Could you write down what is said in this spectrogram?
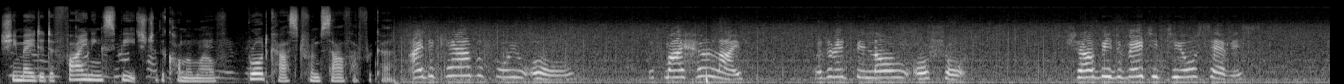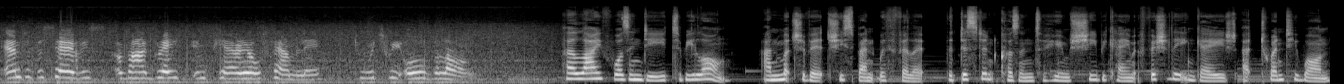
she made a defining speech to the Commonwealth, broadcast from South Africa. I declare before you all that my whole life, whether it be long or short, shall be devoted to your service and to the service of our great imperial family to which we all belong. Her life was indeed to be long and much of it she spent with Philip, the distant cousin to whom she became officially engaged at 21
